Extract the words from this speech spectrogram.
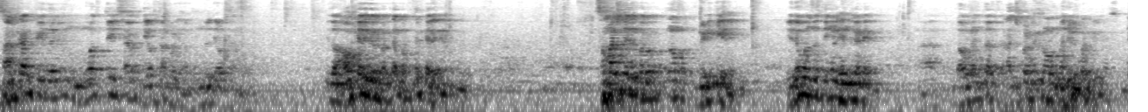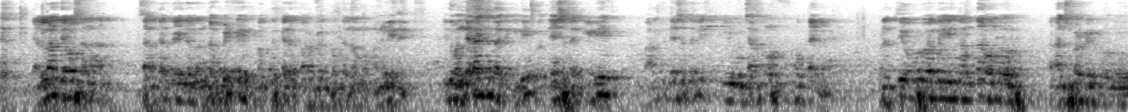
ಸರ್ಕಾರ ಕೈದಲ್ಲಿ ಮೂವತ್ತೈದು ಸಾವಿರ ದೇವಸ್ಥಾನಗಳಿದೆ ಒಂದು ದೇವಸ್ಥಾನ ಇದು ಅವ್ರ ಬರುತ್ತೆ ಭಕ್ತರ ಕೆಲಗೆ ಸಮಾಜದಲ್ಲಿ ಬರೋ ಬೇಡಿಕೆ ಇದೆ. ಇದು ಒಂದು ತಿಂಗಳ ಹಿಂದ್ಗಡೆ ಗೌರ್ಮೆಂಟ್ ರಾಜ್ಯಪಾಲರಿಗೆ ನಾವು ಮನವಿ ಕೊಟ್ಟಿವಿ ಎಲ್ಲ ದೇವಸ್ಥಾನ ಸರ್ಕಾರ ಕೈದಲ್ಲಿ ಅಂತ ಬಿಟ್ಟು ಭಕ್ತರ ಕೆಲ ಬರಬೇಕು ಅಂತ ನಮ್ಮ ಮನವಿ ಇದೆ. ಇದು ಒಂದೇ ರಾಜ್ಯದಲ್ಲಿ, ಇಡೀ ದೇಶದಲ್ಲಿ, ಇಡೀ ಭಾರತ ದೇಶದಲ್ಲಿ ಈ ವಿಚಾರ ಹೋಗ್ತಾ ಇದೆ ಪ್ರತಿಯೊಬ್ಬರು ಅಲ್ಲಿ ಇದ್ದಂತ ಒಂದು ರಾಜ್ಯಪಾಲರಿರ್ಬೋದು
